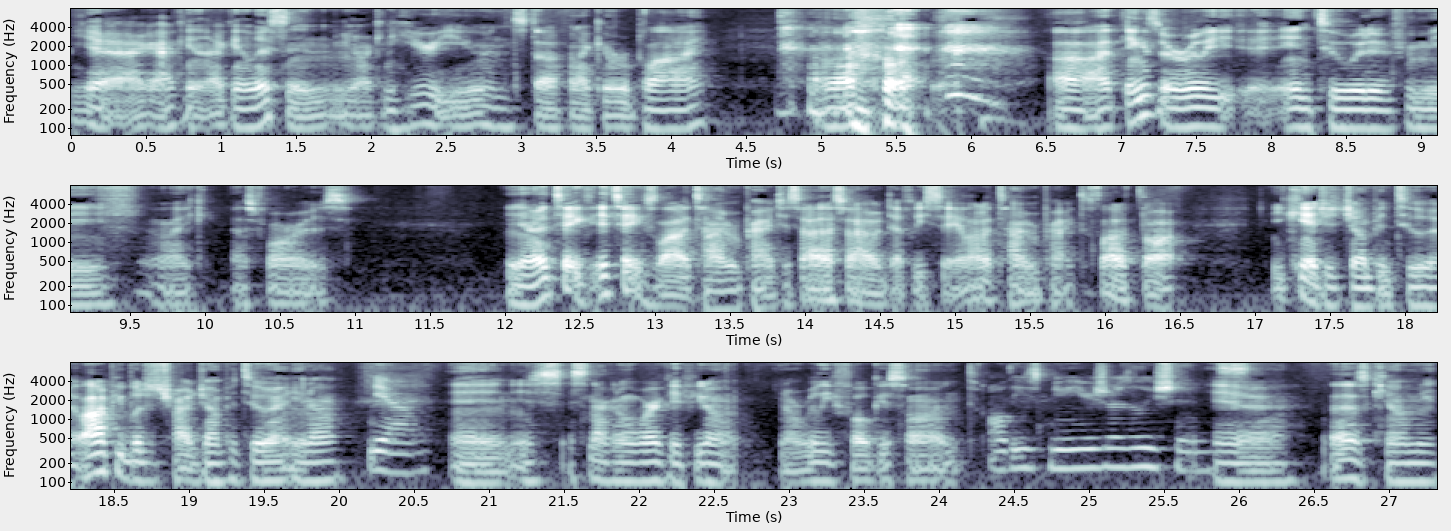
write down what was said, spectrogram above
Yeah, I, I can I can listen. You know, I can hear you and stuff, and I can reply. Uh, uh, things are really intuitive for me. Like as far as you know, it takes it takes a lot of time and practice. That's what I would definitely say. A lot of time and practice, a lot of thought you can't just jump into it. A lot of people just try to jump into it, you know. Yeah. And it's it's not gonna work if you don't you know really focus on all these New Year's resolutions. Yeah, that does kill me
